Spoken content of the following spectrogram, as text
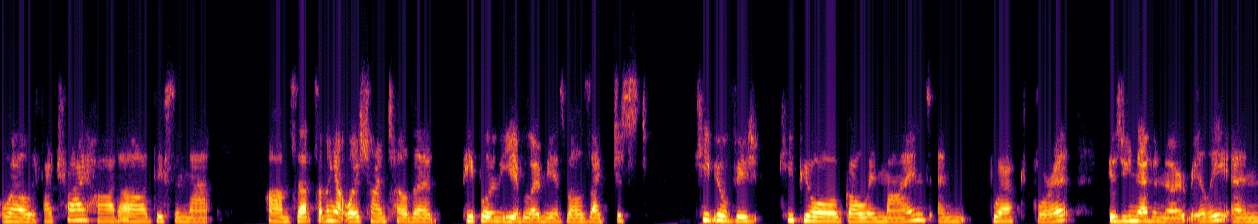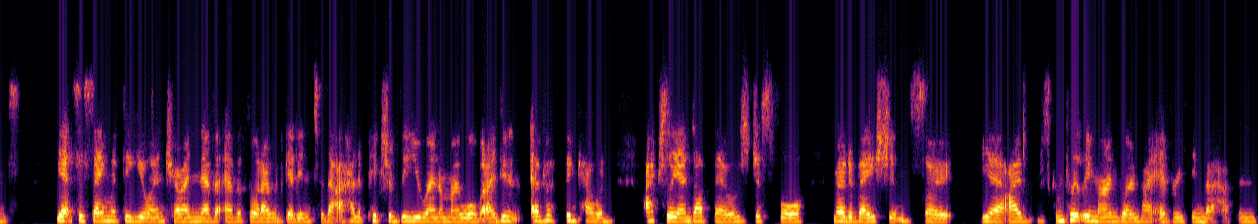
well, if I try harder, this and that. Um, so that's something I always try and tell the people in the year below me as well. Is like just keep your vision, keep your goal in mind, and work for it because you never know really. And yeah, it's the same with the UN show. I never ever thought I would get into that. I had a picture of the UN on my wall, but I didn't ever think I would actually end up there. It was just for motivation. So yeah, I was completely mind blown by everything that happened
